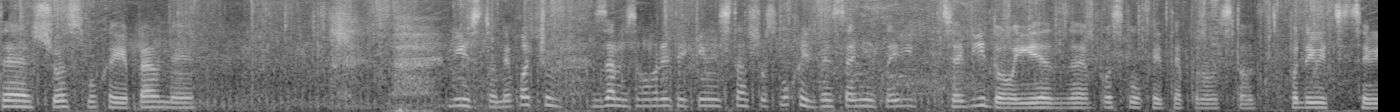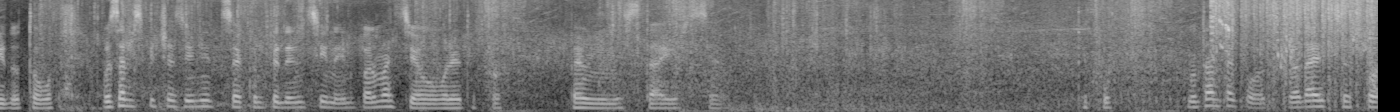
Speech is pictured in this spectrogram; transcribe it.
те, що слухає певне місто. Не хочу зараз говорити, які міста, що слухають, ви самі знайдіть це відео і послухайте просто. Подивіться це відео того. Бо зараз під час війни це конфіденційна інформація говорити про певні міста і все. Типу, ну там так от, складається, що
